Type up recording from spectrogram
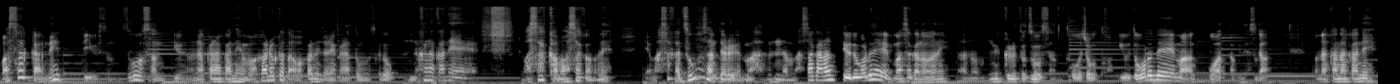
まさかねっていう、そのゾウさんっていうのはなかなかね、わかる方はわかるんじゃないかなと思うんですけど、なかなかね、まさかまさかのね、いや、まさかゾウさんってあるけど、まあ、まさかなっていうところで、まさかのね、あの、めくるとゾウさん登場というところで、まあ、終わったわけですが、なかなかね、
